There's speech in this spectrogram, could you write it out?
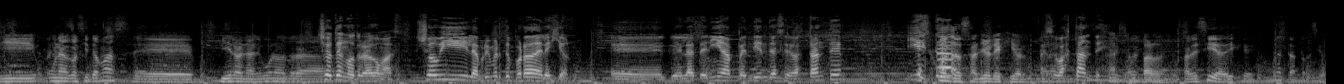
Y una cosita más, eh, ¿vieron alguna otra? Yo tengo otro algo más. Yo vi la primera temporada de Legión, eh, que la tenía pendiente hace bastante. Y ¿Hace está ¿Cuándo salió Legión? hace bastante. Hace un par de- Parecía, dije, no es tan recién.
